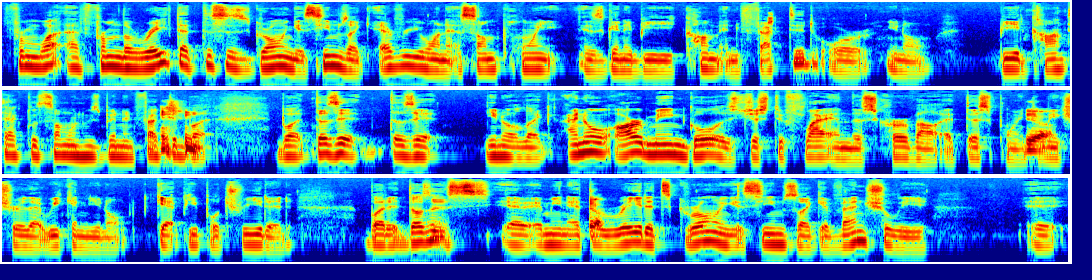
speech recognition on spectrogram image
from what from the rate that this is growing, it seems like everyone at some point is going to become infected, or you know, be in contact with someone who's been infected. but but does it does it you know, like I know our main goal is just to flatten this curve out at this point yeah. to make sure that we can, you know, get people treated. But it doesn't. Mm. I mean, at yeah. the rate it's growing, it seems like eventually, it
